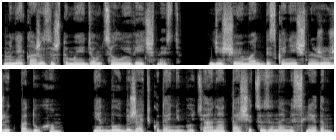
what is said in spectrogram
Мне кажется, что мы идем целую вечность. Еще и мать бесконечно жужжит по духам. Нет бы убежать куда-нибудь, а она тащится за нами следом.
